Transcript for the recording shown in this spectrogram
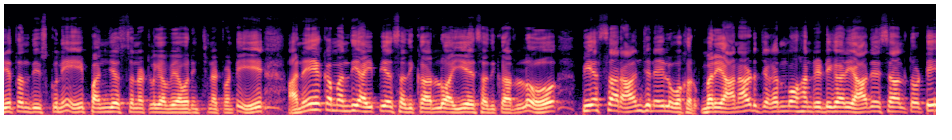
జీతం తీసుకుని పనిచేస్తున్నట్లుగా వ్యవహరించినటువంటి అనేక మంది ఐపీఎస్ అధికారులు ఐఏఎస్ అధికారుల్లో పిఎస్ఆర్ ఆంజనేయులు ఒకరు. మరి ఆనాడు జగన్మోహన్ రెడ్డి గారి ఆదేశాలతోటి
